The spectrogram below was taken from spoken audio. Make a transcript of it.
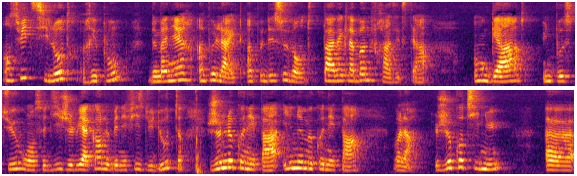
Ensuite, si l'autre répond de manière un peu light, un peu décevante, pas avec la bonne phrase, etc., on garde une posture où on se dit je lui accorde le bénéfice du doute, je ne le connais pas, il ne me connaît pas, voilà, je continue euh,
